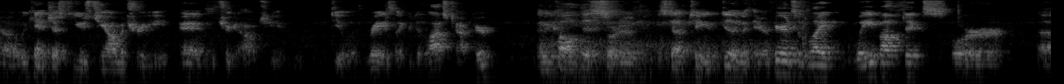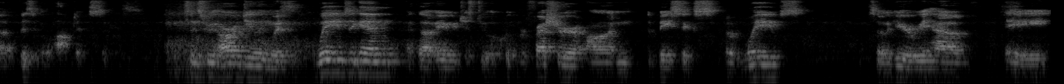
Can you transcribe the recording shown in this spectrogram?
uh, we can't just use geometry and trigonometry to deal with rays like we did last chapter. And we call this sort of stuff to dealing with interference of light wave optics or uh, physical optics. Since we are dealing with waves again, I thought maybe we'd just do a quick refresher on the basics of waves. So here we have a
